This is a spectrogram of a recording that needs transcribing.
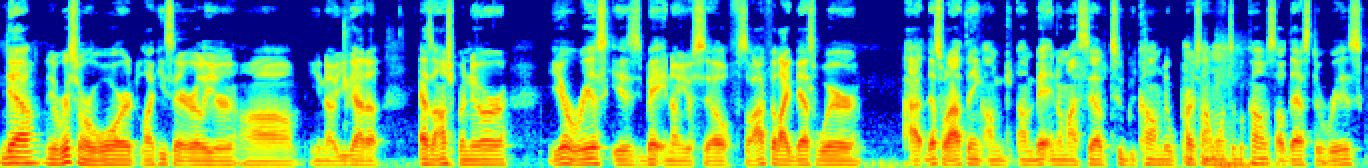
Yeah, the risk and reward, like you said earlier, um, you know, you gotta as an entrepreneur, your risk is betting on yourself. So I feel like that's where I, that's what I think I'm I'm betting on myself to become the person I want to become. So that's the risk,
